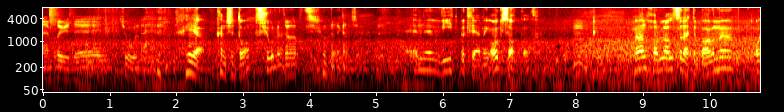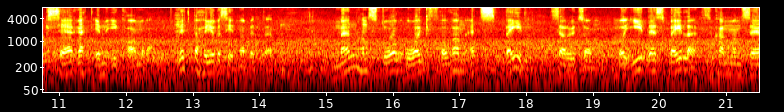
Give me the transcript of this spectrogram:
eh, brudekjole. ja, kanskje dåpskjole? Dåpskjole, kanskje. En eh, hvit bekledning og sokker. Men han holder altså dette barnet og ser rett inn i kameraet. Litt på høyre siden av bildet. Men han står òg foran et speil, ser det ut som. Og i det speilet så kan man se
